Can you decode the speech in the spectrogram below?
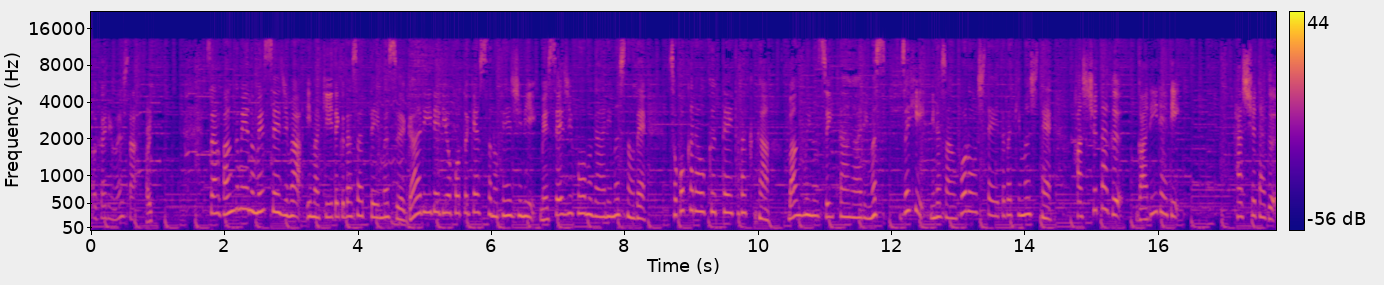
わかりました。はい。さあ番組へのメッセージは今聞いてくださっていますガーリーレディオポッドキャストのページにメッセージフォームがありますのでそこから送っていただくか番組のツイッターがあります。ぜひ皆さんフォローしていただきましてハッシュタグガリレディハッシュタグ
